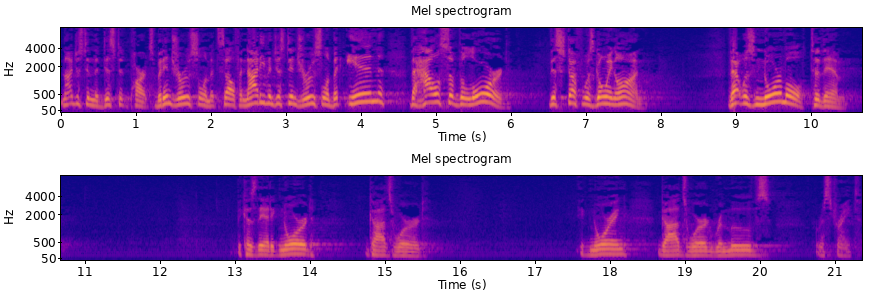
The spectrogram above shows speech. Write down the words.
not just in the distant parts, but in Jerusalem itself, and not even just in Jerusalem, but in the house of the Lord, this stuff was going on. That was normal to them because they had ignored God's word. Ignoring God's word removes restraint.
